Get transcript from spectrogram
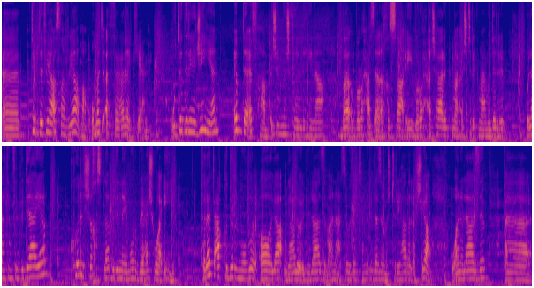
آه تبدأ فيها أصلا رياضة وما تأثر عليك يعني. وتدريجيا ابدأ افهم إيش المشكلة اللي هنا. بروح أسأل أخصائي بروح أشارك مع أشترك مع مدرب. ولكن في البداية كل شخص لابد إنه يمر بعشوائية. فلا تعقدوا الموضوع. oh لا قالوا إنه لازم أنا أسوي ذا التمرين لازم أشتري هذا الأشياء. وأنا لازم آه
